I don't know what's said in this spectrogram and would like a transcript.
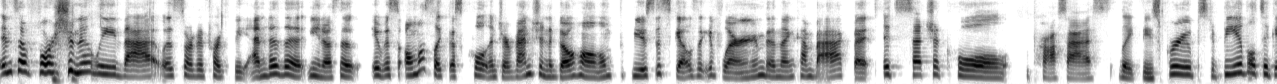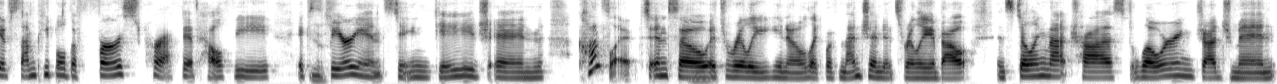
And so fortunately that was sort of towards the end of the, you know, so it was almost like this cool intervention to go home, use the skills that you've learned and then come back. But it's such a cool process, like these groups, to be able to give some people the first corrective, healthy experience yes. to engage in conflict. And so mm-hmm. it's really, you know, like we've mentioned, it's really about instilling that trust, lowering judgment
